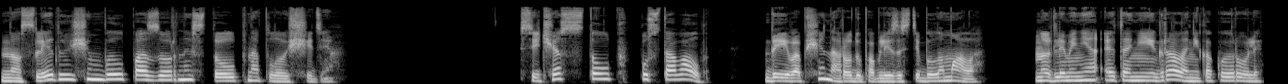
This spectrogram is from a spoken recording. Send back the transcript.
Но следующим был позорный столб на площади. Сейчас столб пустовал, да и вообще народу поблизости было мало. Но для меня это не играло никакой роли,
